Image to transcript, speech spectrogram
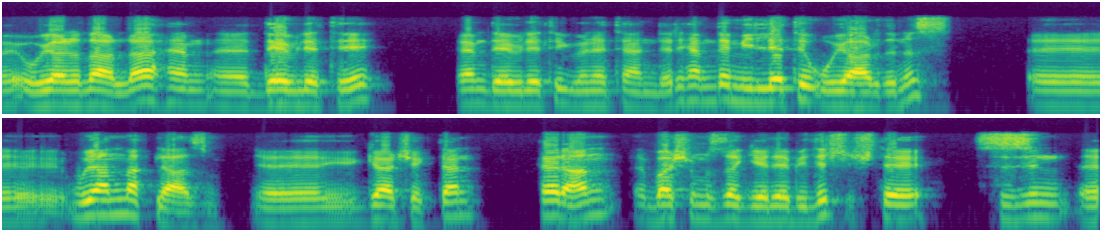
e, uyarılarla hem e, devleti hem devleti yönetenleri hem de milleti uyardınız. E, uyanmak lazım. E, gerçekten her an başımıza gelebilir. İşte sizin e,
